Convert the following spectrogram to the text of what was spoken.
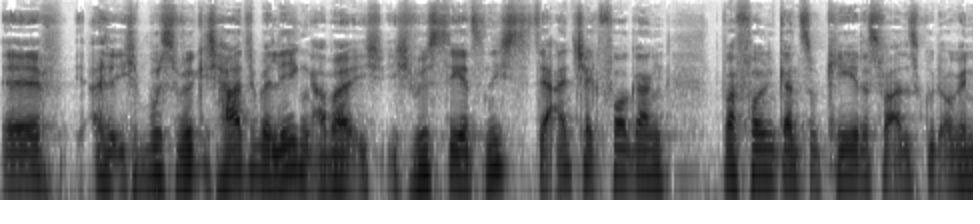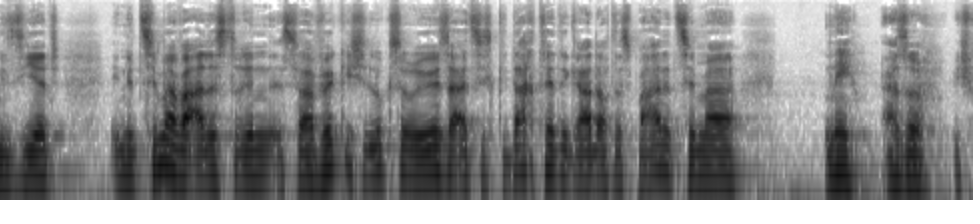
Äh, also ich muss wirklich hart überlegen, aber ich, ich wüsste jetzt nichts. Der Eincheckvorgang war voll und ganz okay, das war alles gut organisiert. In dem Zimmer war alles drin. Es war wirklich luxuriöser, als ich es gedacht hätte. Gerade auch das Badezimmer. Nee, also ich,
